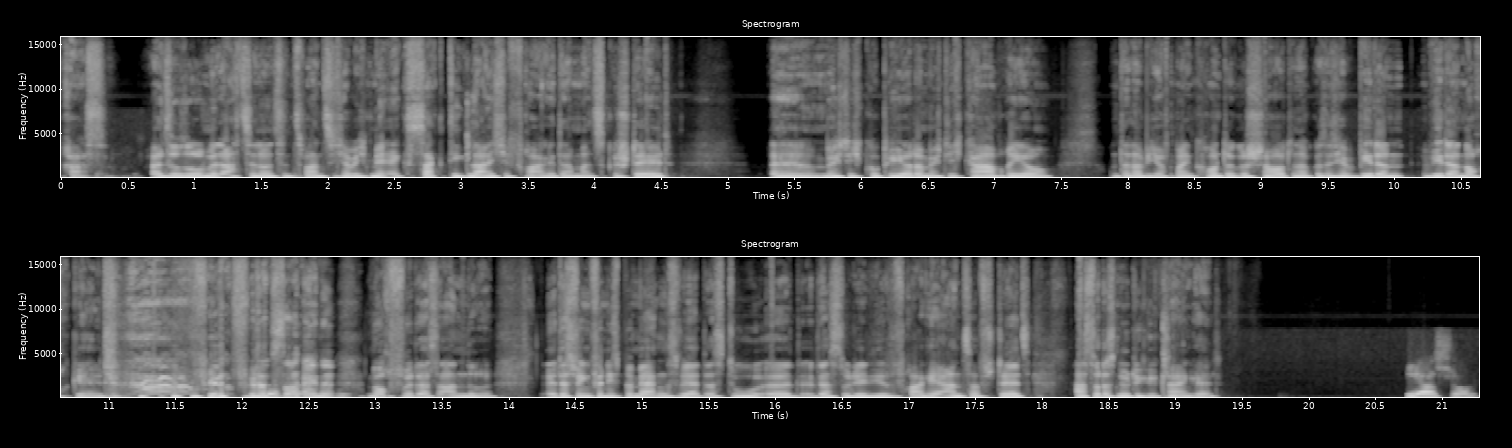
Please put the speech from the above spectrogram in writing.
Krass. Also so mit 18, 19, 20 habe ich mir exakt die gleiche Frage damals gestellt. Äh, möchte ich Coupé oder möchte ich Cabrio? Und dann habe ich auf mein Konto geschaut und habe gesagt, ich habe weder, weder noch Geld. weder für das eine noch für das andere. Äh, Deswegen finde ich es bemerkenswert, dass du, äh, dass du dir diese Frage ernsthaft stellst. Hast du das nötige Kleingeld? Ja, schon.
